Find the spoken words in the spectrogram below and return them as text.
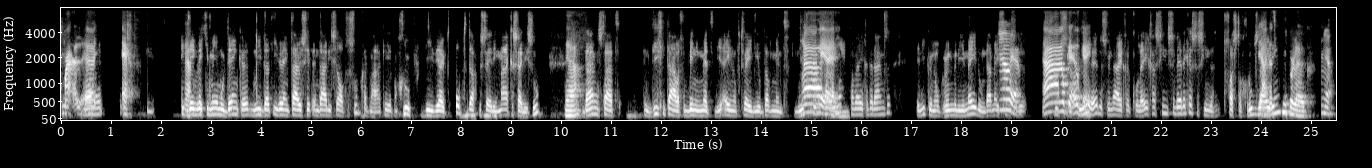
maar echt. Ik ja. denk dat je meer moet denken, niet dat iedereen thuis zit en daar diezelfde soep gaat maken. Je hebt een groep die, die heeft op de dagbesteding maken zij die soep. Ja. Daarin staat een digitale verbinding met die één of twee die op dat moment niet ah, kunnen ja, ja. vanwege de ruimte. En die kunnen op hun manier meedoen. Daarmee zien oh, ze Ah, oké, oké. Okay, okay. Dus hun eigen collega's zien ze werken. Ze zien de vaste groepsleiding. Ja, dat is superleuk. Ja.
